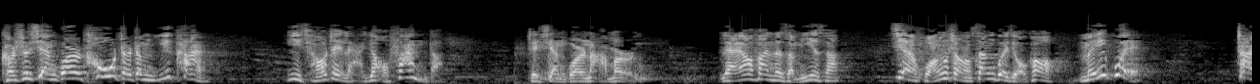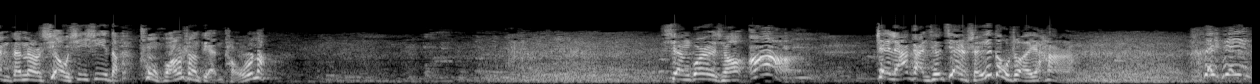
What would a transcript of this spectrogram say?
可是县官偷着这么一看，一瞧这俩要饭的，这县官纳闷了：俩要饭的怎么意思啊？见皇上三跪九叩，没跪，站在那儿笑嘻嘻的，冲皇上点头呢。县官一瞧啊，这俩感情见谁都这样啊，嘿嘿。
